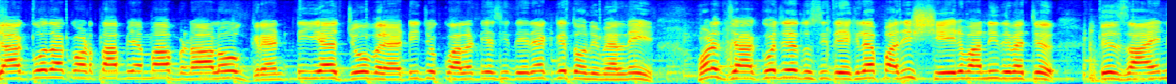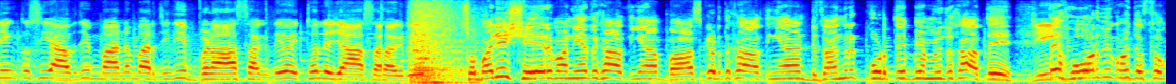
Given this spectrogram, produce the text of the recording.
ਜਾਗੋ ਦਾ ਕੁੜਤਾ ਪਜਾਮਾ ਬਣਾ ਲਓ ਗਾਰੰਟੀ ਹੈ ਜੋ ਵੈਰਾਈਟੀ ਜੋ ਕੁਆਲਿਟੀ ਅਸੀਂ ਦੇ ਰਹੇ ਹਾਂ ਕਿਤੋਂ ਨਹੀਂ ਮਿਲਣੀ। ਹੁਣ ਜਾਗੋ ਜੇ ਤੁਸੀਂ ਦੇਖ ਲਿਆ ਭਾਜੀ ਸ਼ੇਰਵਾਨੀ ਦੇ ਵਿੱਚ ਡਿਜ਼ਾਈਨਿੰਗ ਤੁਸੀਂ ਆਪਦੀ ਮਨ ਮਰਜ਼ੀ ਦੀ ਬਣਾ ਸਕਦੇ ਹੋ ਇੱਥੋਂ ਲਿਜਾ ਸਕਦੇ ਹੋ। ਸੋ ਬਾਈ ਜੀ ਸ਼ੇਰਵਾਨੀਆਂ ਦਿਖਾਤੀਆਂ ਬਾਸਕਟ ਦਿਖਾਤੀਆਂ ਡਿਜ਼ਾਈਨਰ ਕੁੜਤੇ ਪਜਾਮੇ ਦਿਖਾਤੇ ਜੀ। ਤੇ ਹੋਰ ਵੀ ਕੁਝ ਦੱਸੋ।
